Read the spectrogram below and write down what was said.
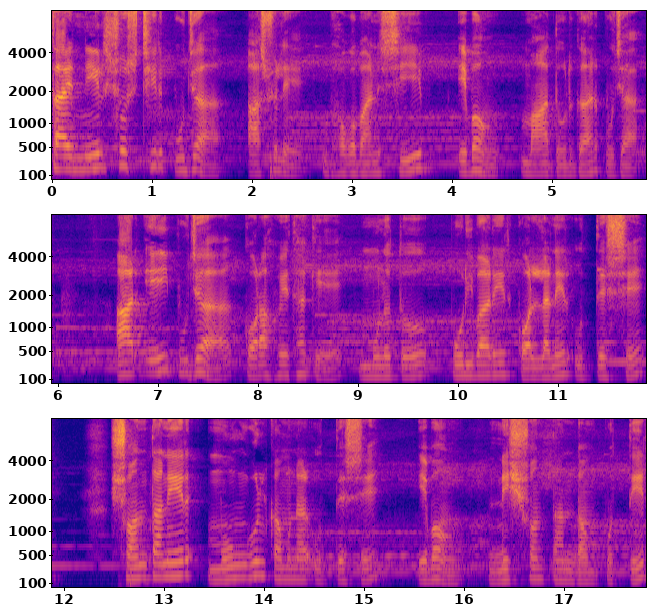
তাই নীল ষষ্ঠীর পূজা আসলে ভগবান শিব এবং মা দুর্গার পূজা। আর এই পূজা করা হয়ে থাকে মূলত পরিবারের কল্যাণের উদ্দেশ্যে, সন্তানের মঙ্গল কামনার উদ্দেশ্যে এবং নিঃসন্তান দম্পতির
